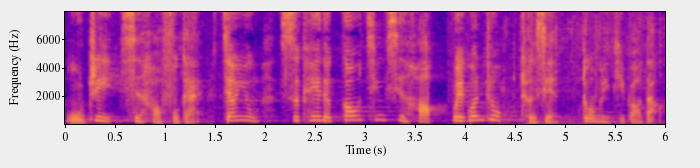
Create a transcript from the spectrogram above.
5G 信号覆盖。将用 4K 的高清信号为观众呈现多媒体报道。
